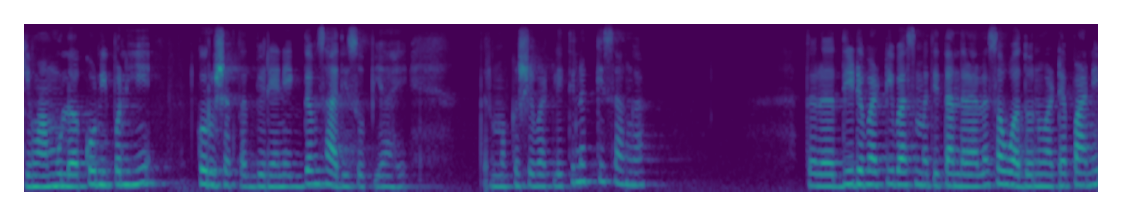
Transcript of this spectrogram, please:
किंवा मुलं कोणी पण ही करू शकतात. बिर्याणी एकदम साधी सोपी आहे. तर मग कशी वाटली ती नक्की सांगा. तर दीड वाटी बासमती तांदळाला सव्वा दोन वाट्या पाणी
